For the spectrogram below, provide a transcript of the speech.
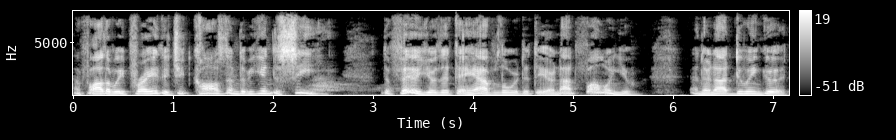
And Father, we pray that you'd cause them to begin to see the failure that they have, Lord, that they are not following you and they're not doing good.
